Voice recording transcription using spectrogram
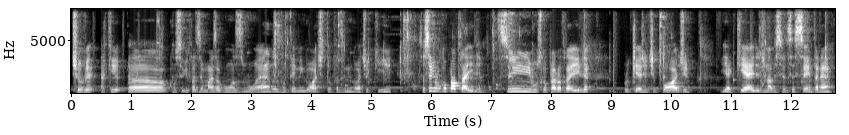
deixa eu ver aqui. Uh, consegui fazer mais algumas moedas. Não tem lingote, então fazendo lingote aqui. Só sei que eu vou comprar outra ilha. Sim, vamos comprar outra ilha. Porque a gente pode. E aqui é a ilha de 960, né?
